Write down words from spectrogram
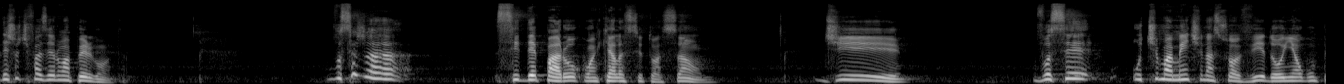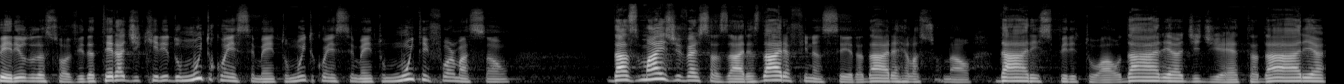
deixa eu te fazer uma pergunta. Você já se deparou com aquela situação de você ultimamente na sua vida ou em algum período da sua vida ter adquirido muito conhecimento, muito conhecimento, muita informação das mais diversas áreas, da área financeira, da área relacional, da área espiritual, da área de dieta, da área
